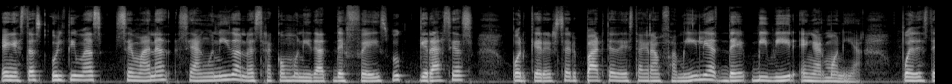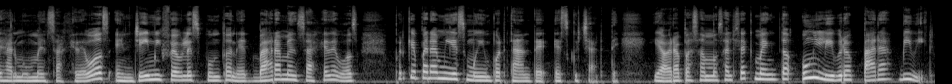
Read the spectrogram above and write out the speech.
en estas últimas semanas se han unido a nuestra comunidad de Facebook. Gracias por querer ser parte de esta gran familia de Vivir en Armonía. Puedes dejarme un mensaje de voz en jamiefebles.net barra mensaje de voz porque para mí es muy importante escucharte. Y ahora pasamos al segmento Un libro para vivir.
